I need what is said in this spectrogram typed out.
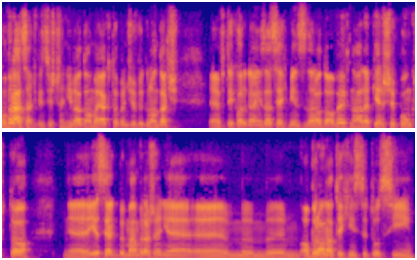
powracać, więc jeszcze nie wiadomo, jak to będzie wyglądać e, w tych organizacjach międzynarodowych, no ale pierwszy punkt to e, jest jakby, mam wrażenie, e, obrona tych instytucji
